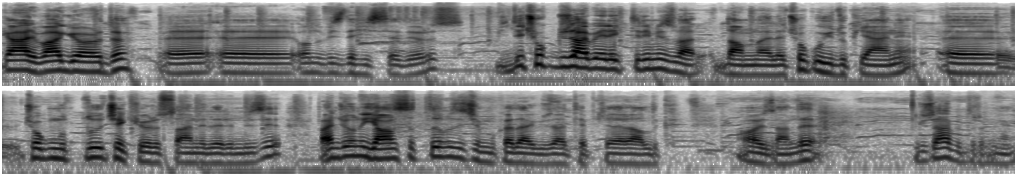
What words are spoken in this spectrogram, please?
galiba gördü. Ee, e, onu biz de hissediyoruz. Bir de çok güzel bir elektriğimiz var Damla ile. Çok uyduk yani. Ee, çok mutlu çekiyoruz sahnelerimizi. Bence onu yansıttığımız için bu kadar güzel tepkiler aldık. O yüzden de güzel bir durum yani.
